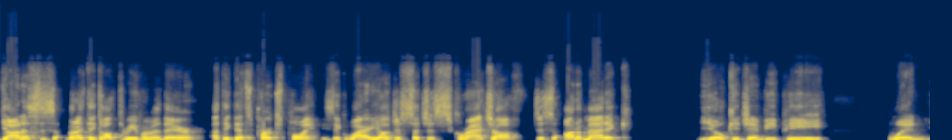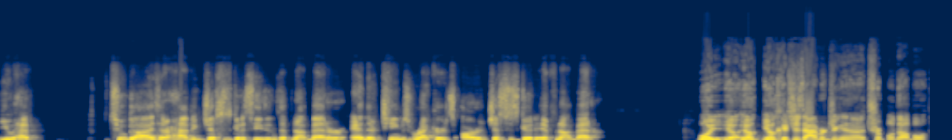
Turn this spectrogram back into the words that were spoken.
Giannis is, but I think all three of them are there. I think that's Perk's point. He's like, why are y'all just such a scratch off, just automatic Jokic MVP when you have two guys that are having just as good a seasons, if not better, and their team's records are just as good, if not better. Well, Jokic is averaging a triple double,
